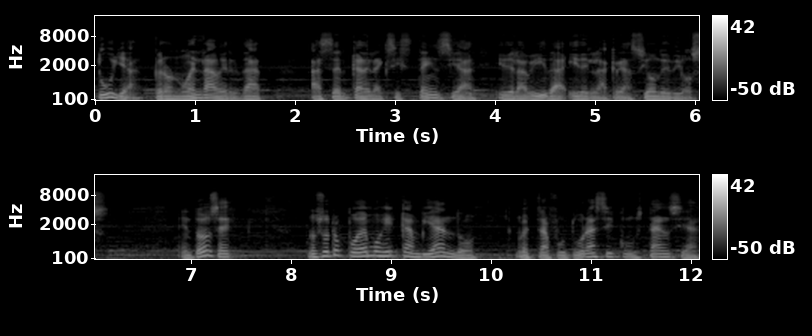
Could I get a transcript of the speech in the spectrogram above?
tuya, pero no es la verdad acerca de la existencia y de la vida y de la creación de Dios. Entonces, nosotros podemos ir cambiando nuestra futura circunstancia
